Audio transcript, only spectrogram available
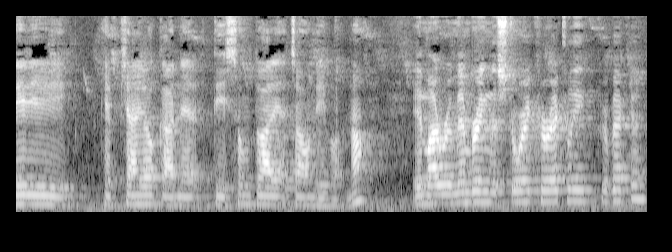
လေးတွေ Am I remembering the story correctly, Rebecca?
